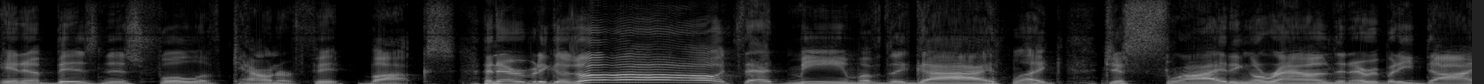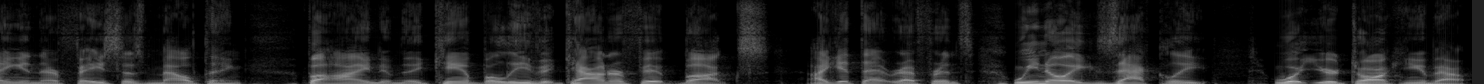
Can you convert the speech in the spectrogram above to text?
in a business full of counterfeit bucks. And everybody goes, oh, it's that meme of the guy like just sliding around and everybody dying and their faces melting behind him. They can't believe it. Counterfeit bucks. I get that reference. We know exactly what you're talking about.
